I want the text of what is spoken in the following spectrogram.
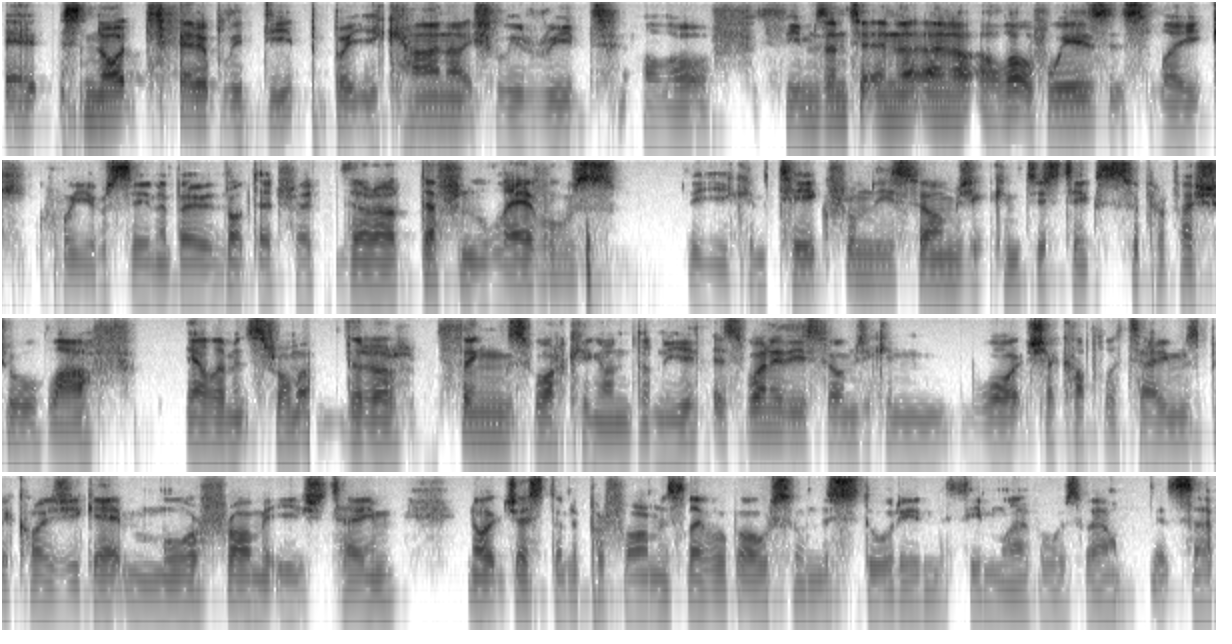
It's not terribly deep, but you can actually read a lot of themes into it. And in a, a lot of ways, it's like what you were saying about Drop Dead Fred. There are different levels that you can take from these films. You can just take superficial laugh elements from it. There are things working underneath. It's one of these films you can watch a couple of times because you get more from it each time, not just on the performance level, but also on the story and the theme level as well. It's a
